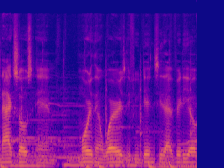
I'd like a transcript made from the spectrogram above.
Naxos and More Than Words. If you didn't see that video,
